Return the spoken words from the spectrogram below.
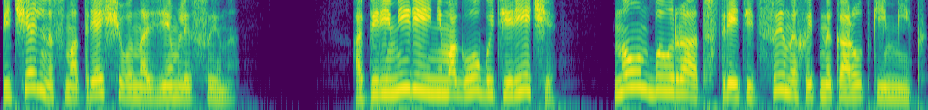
печально смотрящего на земли сына. О перемирии не могло быть и речи, но он был рад встретить сына хоть на короткий миг.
